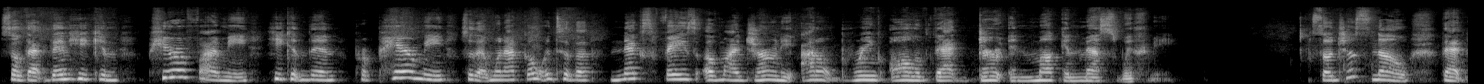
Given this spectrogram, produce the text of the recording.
so that then he can purify me. He can then prepare me so that when I go into the next phase of my journey, I don't bring all of that dirt and muck and mess with me. So just know that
